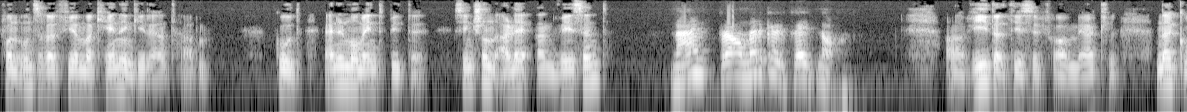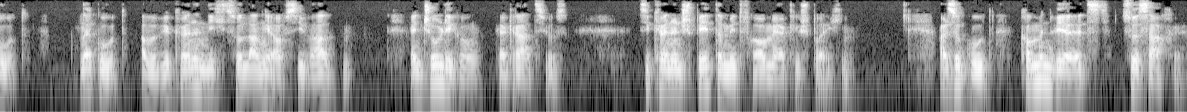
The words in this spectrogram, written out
von unserer Firma kennengelernt haben. Gut, einen Moment bitte. Sind schon alle anwesend? Nein, Frau Merkel fehlt noch. Ah, wieder diese Frau Merkel. Na gut, na gut, aber wir können nicht so lange auf Sie warten. Entschuldigung, Herr Gratius. Sie können später mit Frau Merkel sprechen. Also gut, kommen wir jetzt zur Sache.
